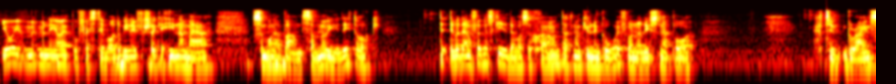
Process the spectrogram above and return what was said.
Jo, jo, men men när jag är på festival då vill jag ju försöka hinna med så många band som möjligt. Och det, det var därför jag skrev det var så skönt att man kunde gå ifrån att lyssna på typ Grimes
